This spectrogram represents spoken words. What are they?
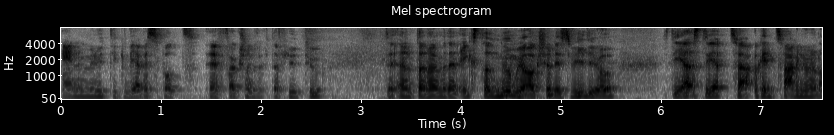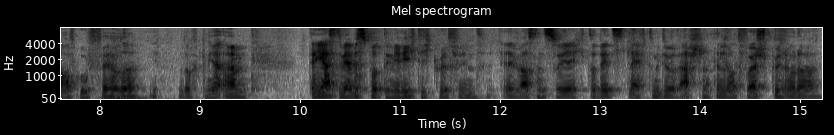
einminütigen Werbespot äh, vorgeschlagen gekriegt auf YouTube. Und dann habe ich mir dann extra nur mehr angeschaut, das Video. Das ist Die erste, zwei, okay, zwei Millionen Aufrufe, oder? Ich dachte mir, ähm, der erste Werbespot, den ich richtig gut finde. Ich weiß nicht, soll ich echt oder jetzt live damit überraschen und den laut vorspielen oder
